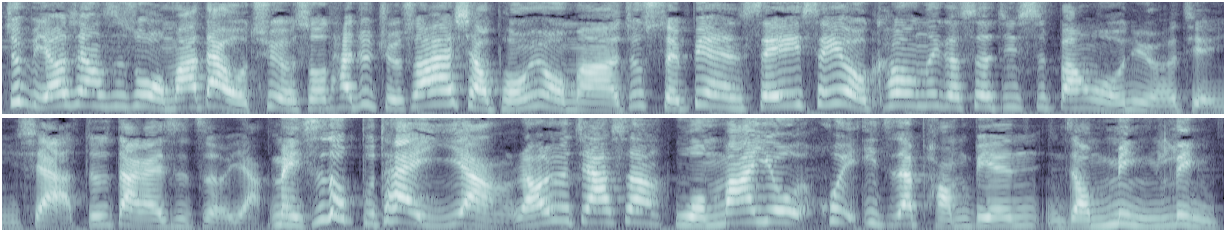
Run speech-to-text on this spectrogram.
就比较像是说我妈带我去的时候，她就觉得说啊小朋友嘛，就随便谁 谁有空，那个设计师帮我女儿剪一下，就是大概是这样，每次都不太一样。然后又加上我妈又会一直在旁边，你知道命令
